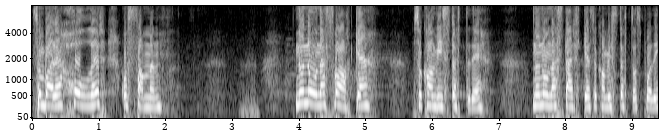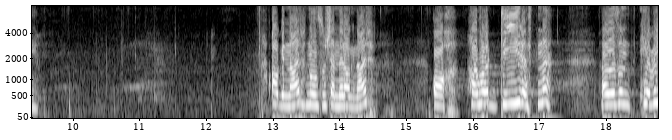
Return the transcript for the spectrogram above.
som bare holder oss sammen. Når noen er svake, så kan vi støtte dem. Når noen er sterke, så kan vi støtte oss på dem. Agnar, noen som kjenner Agnar? Åh, han har de røttene! Han er sånn, Over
